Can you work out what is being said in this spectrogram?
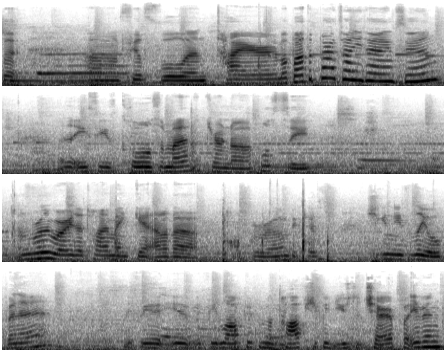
but um, I feel full and tired. I'm about to pass anytime soon. And the AC is cold, so I have to turn off. We'll see. I'm really worried that's that Toy might get out of that room because she can easily open it. If you if you lock it from the top, she could use the chair. But even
